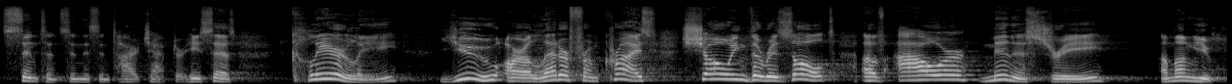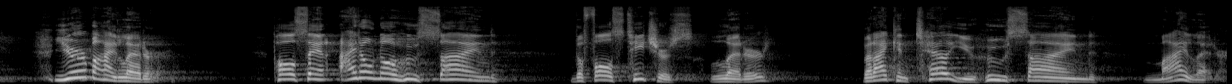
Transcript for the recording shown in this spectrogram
sentence in this entire chapter. He says, Clearly, you are a letter from Christ showing the result of our ministry among you. You're my letter. Paul's saying, I don't know who signed the false teacher's letter, but I can tell you who signed my letter.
